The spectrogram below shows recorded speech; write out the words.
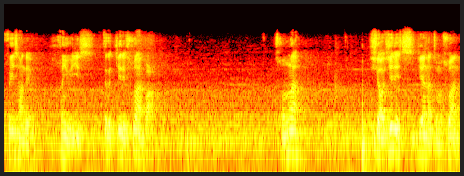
非常的很有意思。这个忌的算法，从啊小鸡的时间呢怎么算呢？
